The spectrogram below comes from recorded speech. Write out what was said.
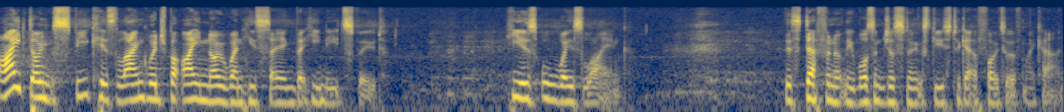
I don't speak his language, but I know when he's saying that he needs food. He is always lying. This definitely wasn't just an excuse to get a photo of my cat.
